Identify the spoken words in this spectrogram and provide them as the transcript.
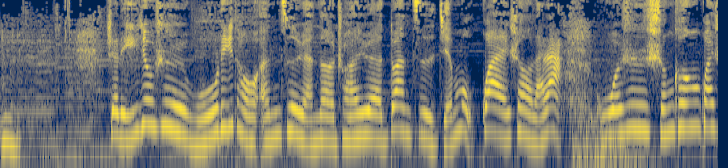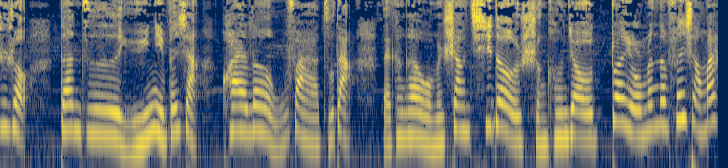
嗯，这里依旧是无厘头 N 次元的穿越段子节目《怪兽来啦》，我是神坑怪兽手。段子与你分享，快乐无法阻挡。来看看我们上期的神坑叫段友们的分享吧。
